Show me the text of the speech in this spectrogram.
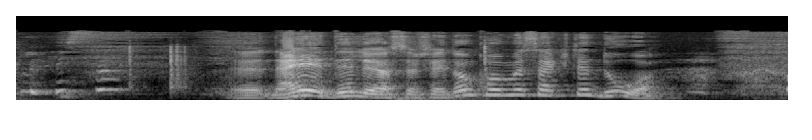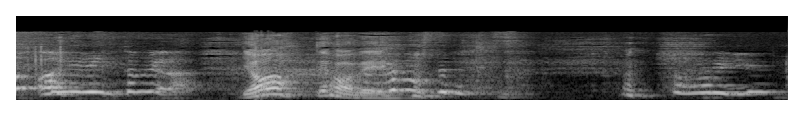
polisen. Eh, nej, det löser sig. De kommer säkert ändå. Har ni ringt dem redan? Ja, det har vi. Åh, herregud.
